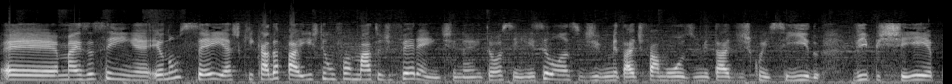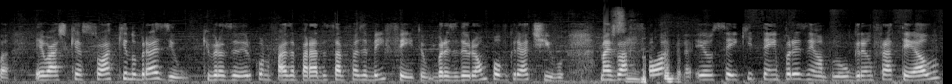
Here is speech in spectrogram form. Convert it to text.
É, mas assim, é, eu não sei, acho que cada país tem um formato diferente, né? Então, assim, esse lance de metade famoso, metade desconhecido, VIP Xepa, eu acho que é só aqui no Brasil. Que o brasileiro, quando faz a parada, sabe fazer bem feito. O brasileiro é um povo criativo. Mas lá Sim. fora, eu sei que tem, por exemplo, o Gran Fratello,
